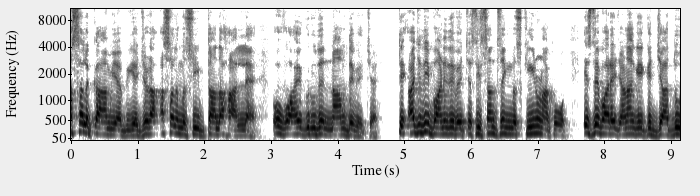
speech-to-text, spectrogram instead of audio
ਅਸਲ ਕਾਮਯਾਬੀ ਹੈ, ਜਿਹੜਾ ਅਸਲ ਮੁਸੀਬਤਾਂ ਦਾ ਹੱਲ ਹੈ, ਉਹ ਵਾਹਿਗੁਰੂ ਦੇ ਨਾਮ ਦੇ ਵਿੱਚ ਹੈ। ਤੇ ਅੱਜ ਦੀ ਬਾਣੀ ਦੇ ਵਿੱਚ ਅਸੀਂ ਸੰਤ ਸਿੰਘ ਮਸਕੀਨ ਹੋਣਾ ਕੋ ਇਸ ਦੇ ਬਾਰੇ ਜਾਣਾਂਗੇ ਕਿ ਜਾਦੂ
